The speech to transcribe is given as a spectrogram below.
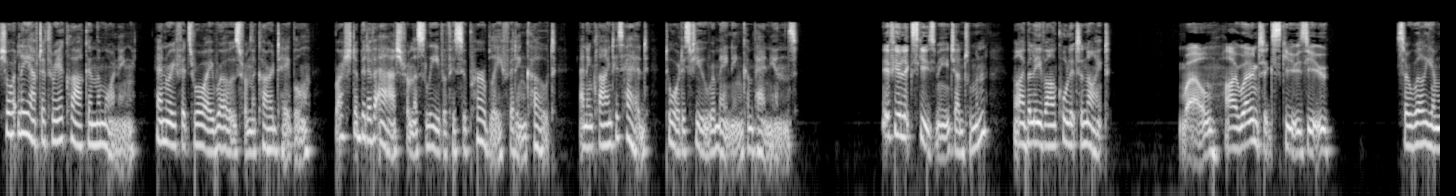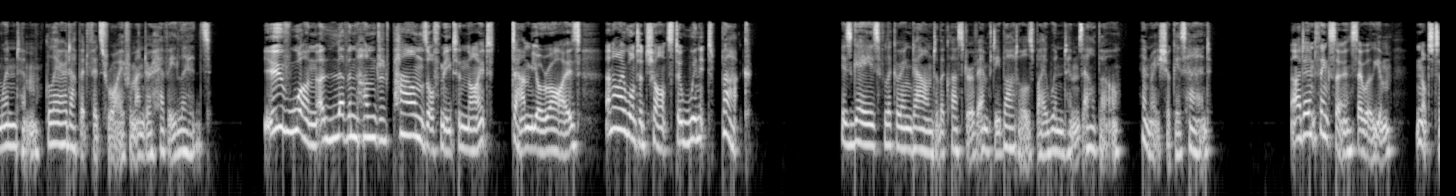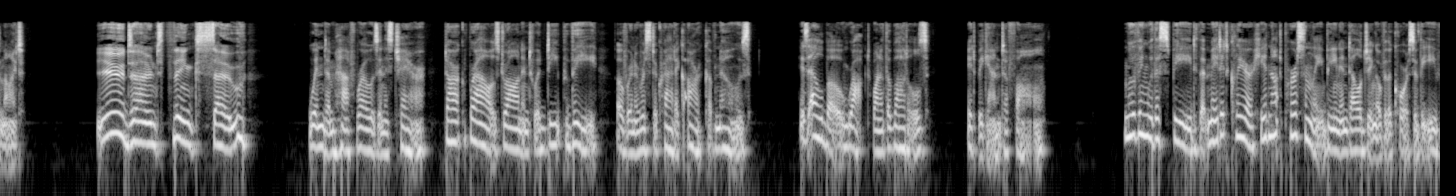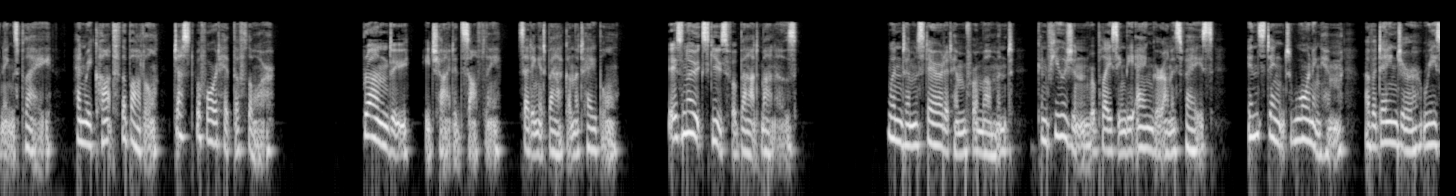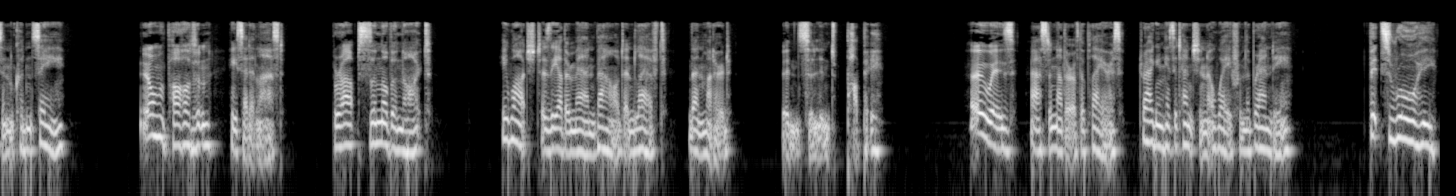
Shortly after three o'clock in the morning, Henry Fitzroy rose from the card table, brushed a bit of ash from the sleeve of his superbly fitting coat, and inclined his head toward his few remaining companions. If you'll excuse me, gentlemen, I believe I'll call it tonight. Well, I won't excuse you. Sir William Wyndham glared up at Fitzroy from under heavy lids. You've won eleven hundred pounds off me tonight, damn your eyes, and I want a chance to win it back. His gaze flickering down to the cluster of empty bottles by Wyndham's elbow, Henry shook his head. I don't think so, Sir William. Not tonight. You don't think so? Wyndham half rose in his chair, dark brows drawn into a deep V over an aristocratic arc of nose. His elbow rocked one of the bottles. It began to fall. Moving with a speed that made it clear he had not personally been indulging over the course of the evening's play, Henry caught the bottle just before it hit the floor. Brandy, he chided softly, setting it back on the table. Is no excuse for bad manners. Wyndham stared at him for a moment, confusion replacing the anger on his face, instinct warning him of a danger reason couldn't see. Your pardon, he said at last. Perhaps another night. He watched as the other man bowed and left, then muttered, Insolent puppy. Who is? asked another of the players, dragging his attention away from the brandy. Fitzroy.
